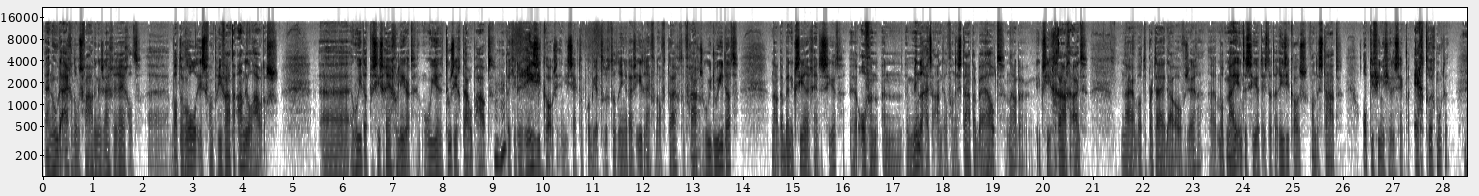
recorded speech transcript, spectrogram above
en hoe de eigendomsverhoudingen zijn geregeld. wat de rol is van private aandeelhouders... Hoe je dat precies reguleert. Hoe je toezicht daarop houdt. Mm -hmm. Dat je de risico's in die sector probeert terug te dringen. Daar is iedereen van overtuigd. De vraag is, hoe doe je dat? Nou, daar ben ik zeer in geïnteresseerd. Uh, of een, een, een, minderheidsaandeel van de staat daarbij helpt. Nou, daar, ik zie graag uit naar wat de partijen daarover zeggen. Uh, wat mij interesseert is dat de risico's van de staat... op die financiële sector echt terug moeten. Ja.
